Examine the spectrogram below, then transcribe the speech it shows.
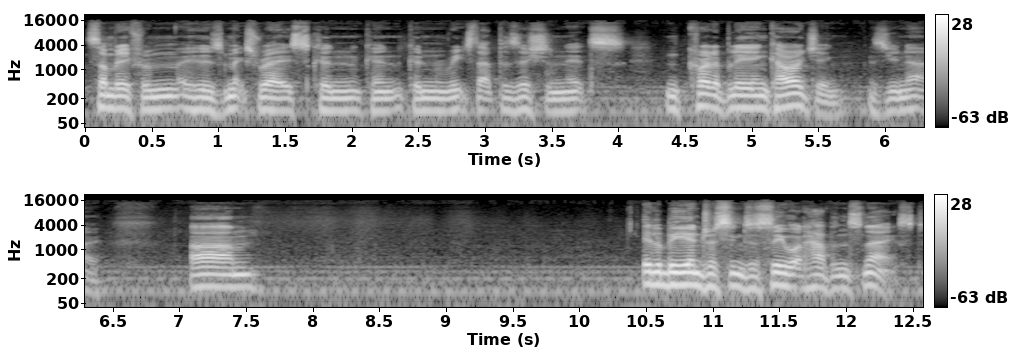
somebody from who's mixed race can can can reach that position. It's incredibly encouraging, as you know. Um, it'll be interesting to see what happens next.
